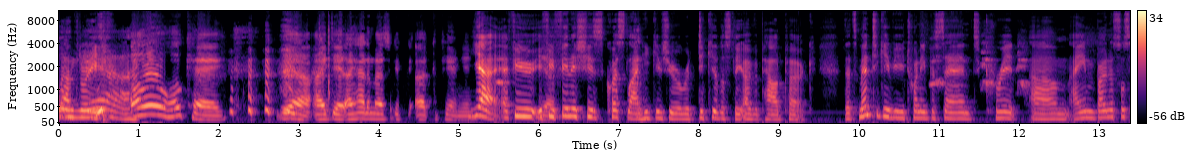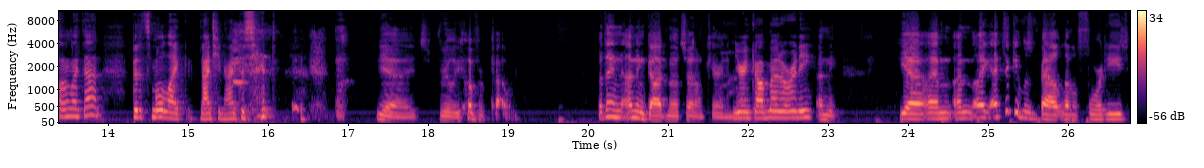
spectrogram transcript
Fallout Three. yeah, Oh, okay. Yeah, I did. I had him as a, a companion. Yeah, if you if Yeah. you finish his quest line, he gives you a ridiculously overpowered perk that's meant to give you twenty percent crit um, aim bonus or something like that, but it's more like ninety nine percent. Yeah, it's really overpowered. But then I'm in God mode, so I don't care anymore. You're in God mode already. I mean, yeah, I'm. I'm like I think it was about level 40s,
